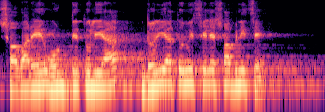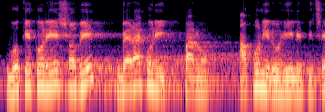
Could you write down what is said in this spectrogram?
সবারে উর্দে তুলিয়া ধরিয়া তুমি ছিলে সব নিচে। বুকে করে সবে বেড়া করি পারো। আপনি রহিলে পিছে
